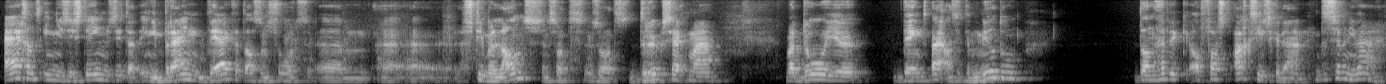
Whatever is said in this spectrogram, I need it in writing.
Ergens in je systeem zit dat, in je brein werkt het als een soort um, uh, stimulans, een soort, een soort druk, zeg maar. Waardoor je denkt, ah, als ik de mail doe, dan heb ik alvast acties gedaan. Dat is helemaal niet waar.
